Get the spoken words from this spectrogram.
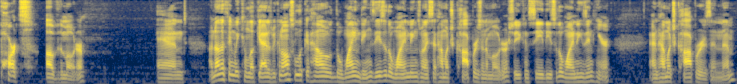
parts of the motor. And Another thing we can look at is we can also look at how the windings, these are the windings when I said how much copper is in a motor. So you can see these are the windings in here and how much copper is in them.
